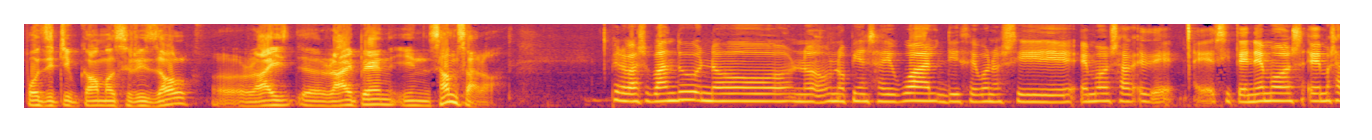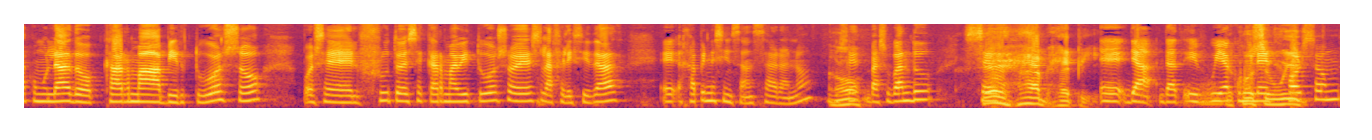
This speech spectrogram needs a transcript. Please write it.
positive karma's result uh, uh, ripen in samsara. Pero Vasubandhu no, no, no piensa igual. Dice, bueno, si hemos eh, eh, si tenemos hemos acumulado karma virtuoso, pues el fruto de ese karma virtuoso es la felicidad, eh, happiness in samsara, ¿no? No. Dice, Vasubandhu says, have happy. eh, yeah, that if we because accumulate we, wholesome,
